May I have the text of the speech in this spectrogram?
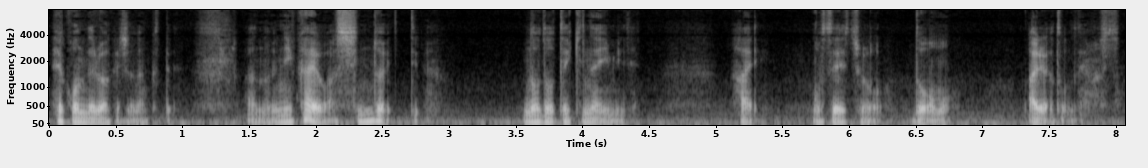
へこんでるわけじゃなくて、あの、2回はしんどいっていう。喉的な意味で。はい。ご清聴どうもありがとうございました。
